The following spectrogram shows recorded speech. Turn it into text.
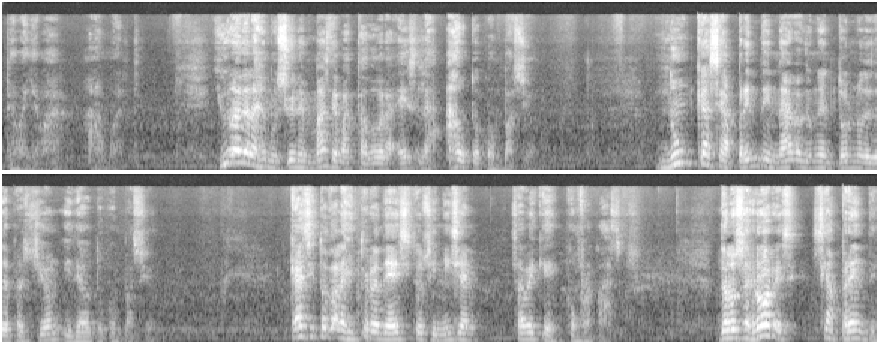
te va a llevar a la muerte. Y una de las emociones más devastadoras es la autocompasión. Nunca se aprende nada de un entorno de depresión y de autocompasión. Casi todas las historias de éxito se inician, ¿sabe qué? Con fracasos. De los errores se aprende.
